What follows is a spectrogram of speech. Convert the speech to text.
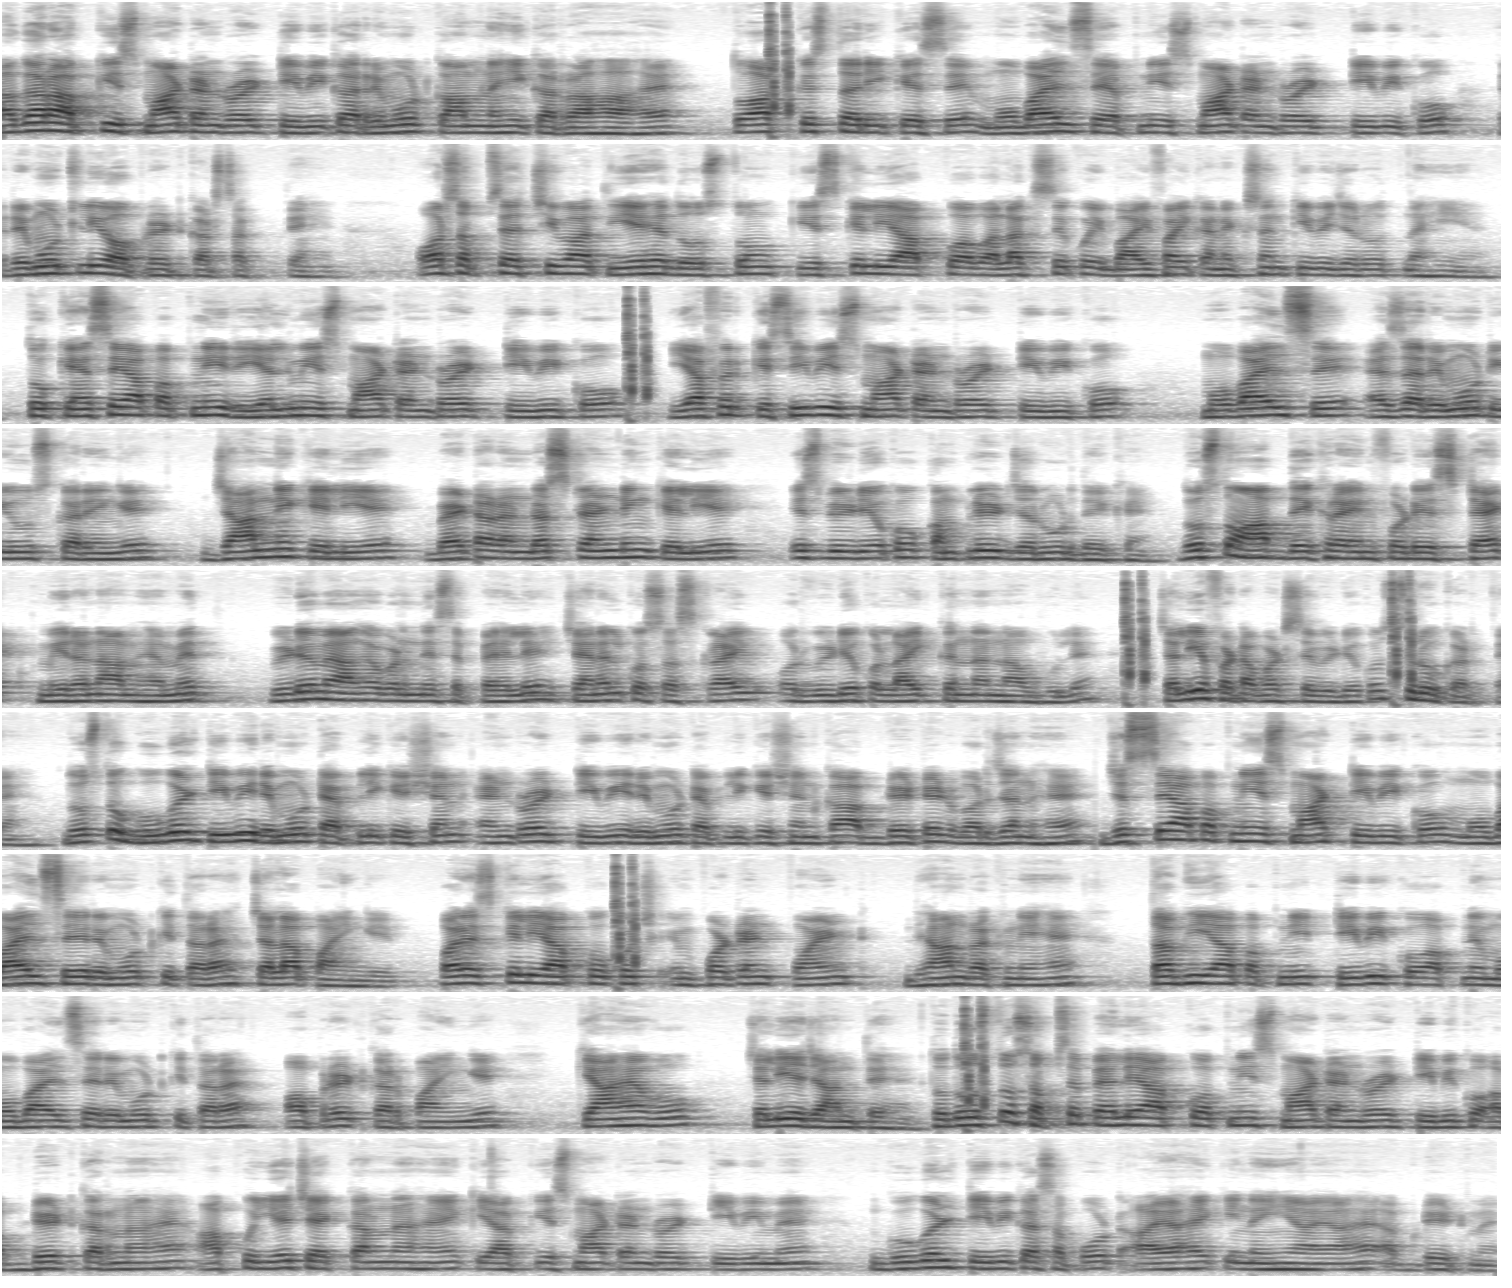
अगर आपकी smart Android TV का रिमोट काम नहीं कर रहा है तो आप किस तरीके से मोबाइल से अपनी स्मार्ट एंड्रॉयड टीवी को रिमोटली ऑपरेट कर सकते हैं? और सबसे अच्छी बात यह है दोस्तों कि इसके लिए आपको अब अलग से कोई वाईफाई कनेक्शन की भी ज़रूरत नहीं है। तो कैसे आप अपनी रियलमी स्मार्ट एंड्रॉयड टीवी को या फिर किसी भी स्मार्ट एंड्रॉयड टीवी को मोबाइल से एज अ रिमोट यूज़ करेंगे, जानने के लिए, बेटर अंडरस्टैंडिंग के लिए इस वीडियो को कंप्लीट ज़रूर देखें। दोस्तों, आप देख रहे हैं इन्फोडेस टेक मेरा नाम है अमित। वीडियो में आगे बढ़ने से पहले चैनल को सब्सक्राइब और वीडियो को लाइक करना ना भूलें। चलिए फटाफट से वीडियो को शुरू करते हैं। दोस्तों Google TV remote application Android TV remote application का अपडेटेड वर्जन है, जिससे आप अपनी स्मार्ट टीवी को मोबाइल से रिमोट की तरह चला पाएँगे। पर इसके लिए आपको कुछ इंपॉर्टेंट पॉइंट ध्यान रखने हैं, तभी आप अपनी टीवी को अपने मोबाइल से रिमोट की तरह ऑपरेट कर पाएँगे। क्या है वो? चलिए जानते हैं। तो दोस्तों, सबसे पहले आपको अपनी स्मार्ट एंड्रॉयड टीवी को अपडेट करना है। आपको ये चेक करना है कि आपकी स्मार्ट एंड्रॉयड टीवी में गूगल टीवी का सपोर्ट आया है कि नहीं आया है अपडेट में।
